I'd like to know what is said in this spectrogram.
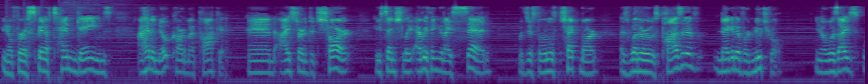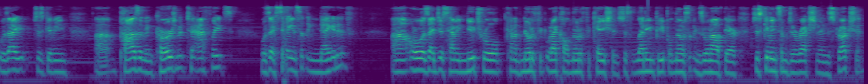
you know, for a span of 10 games, I had a note card in my pocket and I started to chart essentially everything that I said with just a little check mark as whether it was positive, negative, or neutral. You know, was I was I just giving uh, positive encouragement to athletes? Was I saying something negative? Uh, or was I just having neutral kind of what I call notifications, just letting people know something's going out there, just giving some direction and instruction.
